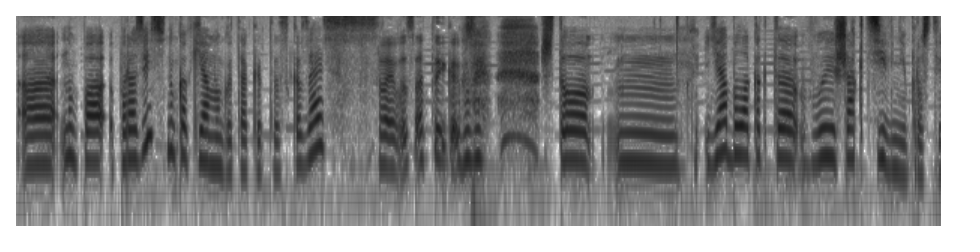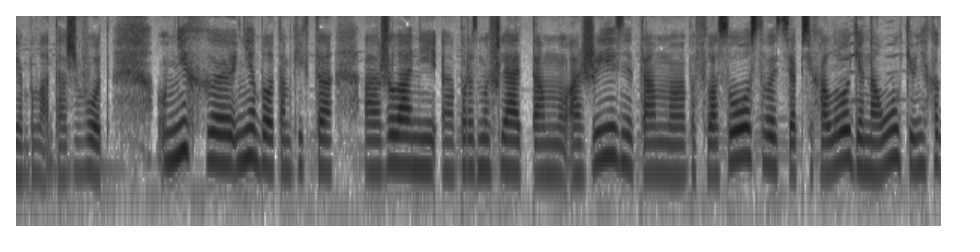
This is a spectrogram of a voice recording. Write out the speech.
э, ну, по, по развитию, ну, как я могу так это сказать, с своей высоты, как бы, что я была как-то выше, активнее просто я была даже, вот. У них не было там каких-то желаний поразмышлять там о жизни, там э, пофилософствовать, о психологии, о науке. У них как,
